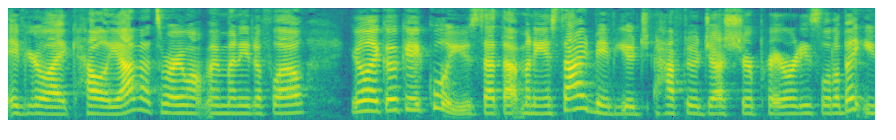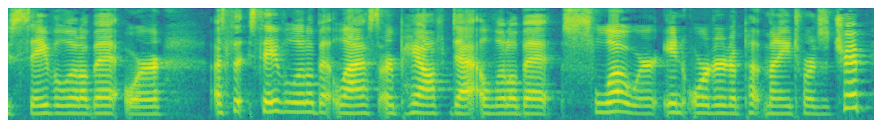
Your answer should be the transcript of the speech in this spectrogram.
If you're like, hell yeah, that's where I want my money to flow, you're like, okay, cool. You set that money aside. Maybe you have to adjust your priorities a little bit. You save a little bit or uh, save a little bit less or pay off debt a little bit slower in order to put money towards a trip,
